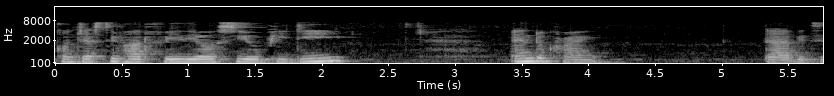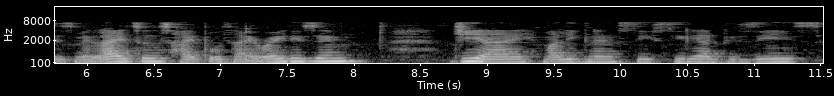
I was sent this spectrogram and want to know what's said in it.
congestive heart failure, COPD, endocrine, diabetes mellitus, hypothyroidism, GI, malignancy, celiac disease,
